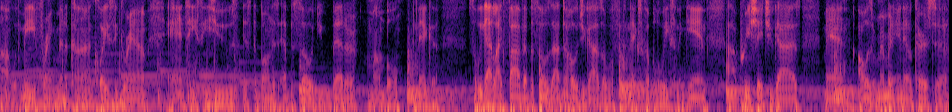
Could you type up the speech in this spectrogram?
uh, with me, Frank Minicon, Quasi Graham, and TC Hughes. It's the bonus episode. You better mumble, nigga. So we got like five episodes out to hold you guys over for the next couple of weeks. And again, I appreciate you guys. Man, always remember to inhale courage to,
